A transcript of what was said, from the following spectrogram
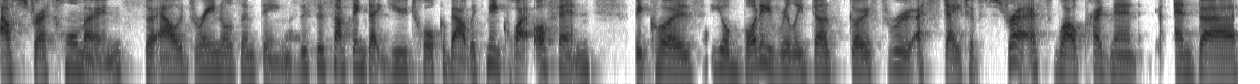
our stress hormones, so our adrenals and things. This is something that you talk about with me quite often because your body really does go through a state of stress while pregnant and birth,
